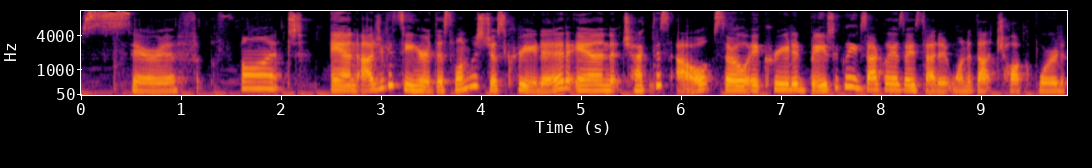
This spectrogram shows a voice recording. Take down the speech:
serif font. And as you can see here, this one was just created and check this out. So it created basically exactly as I said, it wanted that chalkboard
